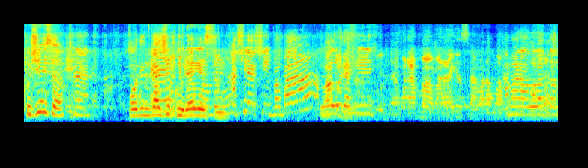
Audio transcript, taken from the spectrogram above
খুশি হয়েছ? হ্যাঁ। ওদিন কাছে ঘুরে গেছি। আসি আসি বাবা ভালো থাকিস। আমার আল্লাহ দান।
